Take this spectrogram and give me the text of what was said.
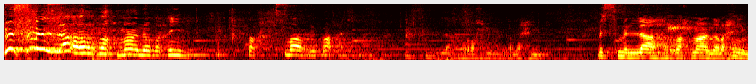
بسم الله الرحمن الرحيم. ما في بسم الله الرحمن الرحيم. بسم الله الرحمن الرحيم.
